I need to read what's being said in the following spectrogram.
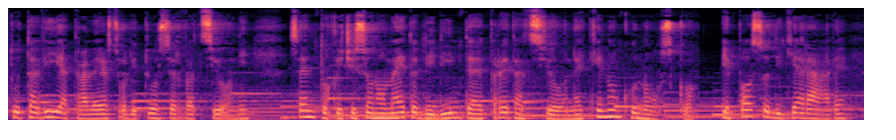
Tuttavia, attraverso le tue osservazioni, sento che ci sono metodi di interpretazione che non conosco e posso dichiarare,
